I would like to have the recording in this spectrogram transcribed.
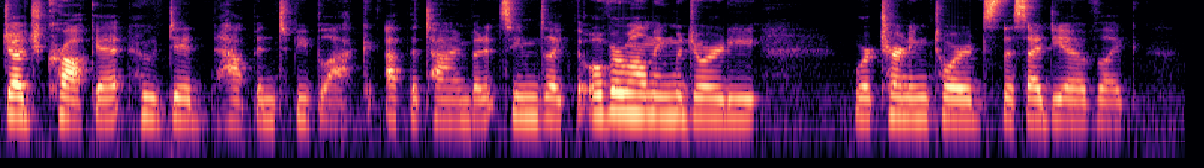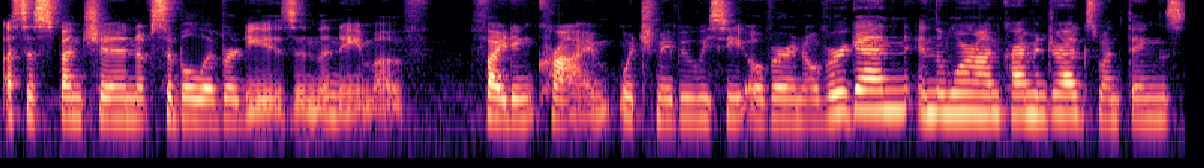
Judge Crockett, who did happen to be black at the time. But it seemed like the overwhelming majority were turning towards this idea of like a suspension of civil liberties in the name of fighting crime, which maybe we see over and over again in the war on crime and drugs when things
